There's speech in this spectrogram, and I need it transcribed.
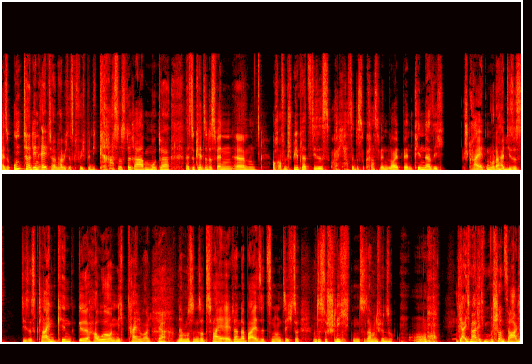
also unter den Eltern habe ich das Gefühl, ich bin die krasseste Rabenmutter. Weißt du, kennst du das, wenn ähm, auch auf dem Spielplatz dieses, oh, ich hasse das so krass, wenn Leute, wenn Kinder sich streiten oder Mhm. halt dieses dieses Kleinkind-Gehaue und nicht teilen wollen. Ja. Und dann müssen so zwei Eltern dabei sitzen und sich so, und das so schlichten zusammen. Und ich bin so, oh. Ja, ich meine, ich muss schon sagen,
